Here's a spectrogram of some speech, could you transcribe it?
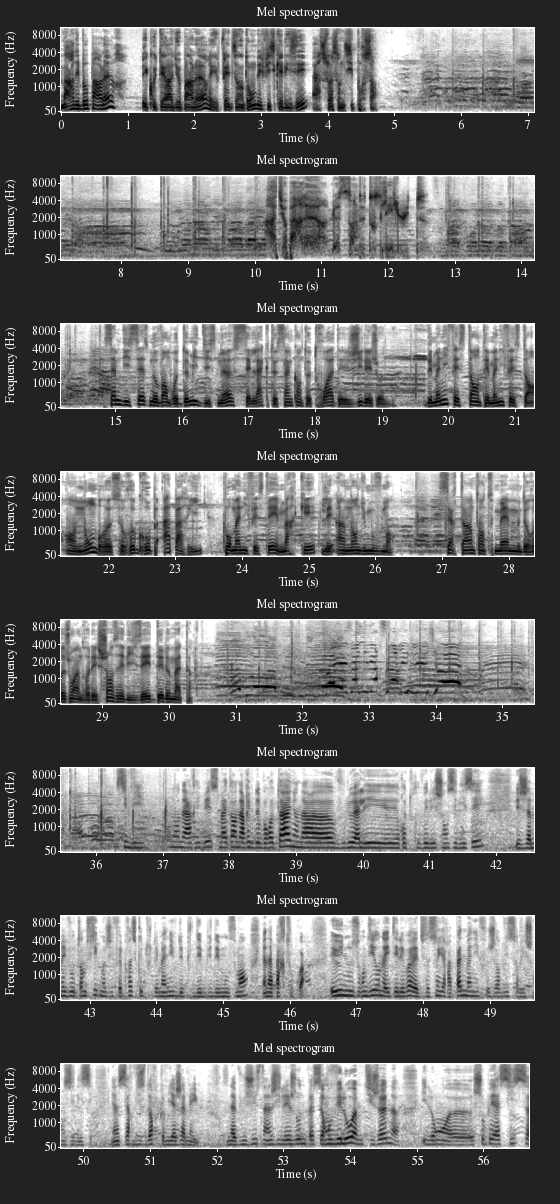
Marre des beaux parleurs? Écoutez Radio Parleur et faites un don défiscalisé à 66%. Radio Parleur, le son de toutes les luttes. Samedi 16 novembre 2019, c'est l'acte 53 des Gilets jaunes. Des manifestantes et manifestants en nombre se regroupent à Paris pour manifester et marquer les un an du mouvement. Certains tentent même de rejoindre les Champs-Élysées dès le matin. Sylvie, on est arrivé ce matin, on arrive de Bretagne, on a voulu aller retrouver les Champs-Élysées, mais j'ai jamais vu autant de flics. Moi, j'ai fait presque toutes les manifs depuis le début des mouvements. Il y en a partout, quoi. Et eux, ils nous ont dit, on a été les voir, de toute façon, il n'y aura pas de manif aujourd'hui sur les Champs-Élysées. Il y a un service d'ordre comme il n'y a jamais eu. On a vu juste un gilet jaune passer en vélo, un petit jeune. Ils l'ont euh, chopé à 6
